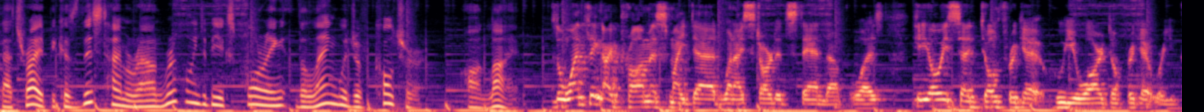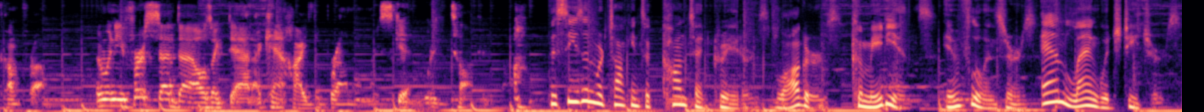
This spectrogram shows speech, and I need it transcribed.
That's right, because this time around, we're going to be exploring the language of culture online. The one thing I promised my dad when I started stand up was he always said, Don't forget who you are, don't forget where you come from. And when he first said that, I was like, Dad, I can't hide the brown on my skin. What are you talking about? This season, we're talking to content creators, vloggers, comedians, influencers, and language teachers,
